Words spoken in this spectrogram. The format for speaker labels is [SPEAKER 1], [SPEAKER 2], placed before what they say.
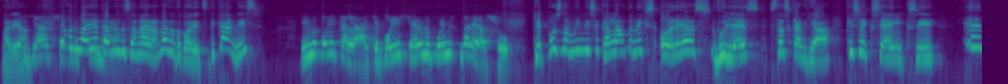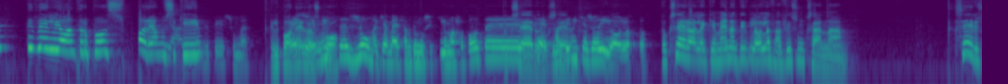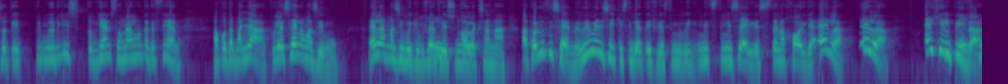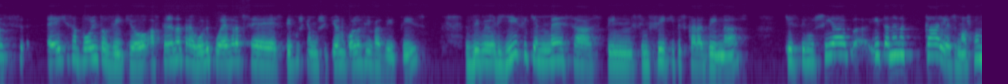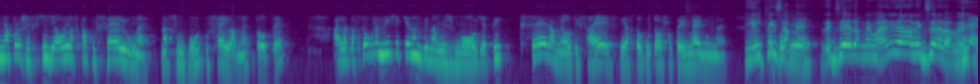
[SPEAKER 1] Μαρία.
[SPEAKER 2] Γεια σου,
[SPEAKER 1] Έχω τη Μαρία
[SPEAKER 2] Χριστίνα.
[SPEAKER 1] Καλούδη στον αέρα. Να το, το κορίτσι. Τι κάνεις;
[SPEAKER 2] Είμαι πολύ καλά και πολύ χαίρομαι που είμαι στην παρέα σου.
[SPEAKER 1] Και πώς να μην είσαι καλά όταν έχεις ωραίες δουλειές στα σκαριά και σε εξέλιξη. Ε, τι θέλει ο άνθρωπος, ωραία
[SPEAKER 2] Να
[SPEAKER 1] μουσική.
[SPEAKER 2] ζητήσουμε.
[SPEAKER 1] Λοιπόν, έλα να σου πω.
[SPEAKER 2] Εμείς ζούμε και μέσα από τη μουσική μας, οπότε
[SPEAKER 1] Το ξέρω, το
[SPEAKER 2] ξέρεις, μας
[SPEAKER 1] ξέρω.
[SPEAKER 2] δίνει και ζωή όλο αυτό.
[SPEAKER 1] Το ξέρω, αλλά και με έναν τίτλο όλα θα ανθίσουν ξανά. Ξέρεις ότι δημιουργείς, το πιάνει τον άλλον κατευθείαν από τα μαλλιά. Του λες, έλα μαζί μου. Έλα μαζί μου εκεί που θα
[SPEAKER 2] Ισχύει.
[SPEAKER 1] ανθίσουν όλα ξανά. Ακολούθησέ με. Μην μένει εκεί στην κατήφια, στη, μι- στη μιζέρια, στη στεναχώρια. Έλα, έλα. Έχει ελπίδα.
[SPEAKER 2] Έχεις, έχεις απόλυτο δίκιο. Αυτό είναι ένα τραγούδι που έγραψε στίχους και μουσική ο Νικόλας Λιβαδίτης. Δημιουργήθηκε μέσα στην συνθήκη της καραντίνας και στην ουσία ε, ήταν ένα κάλεσμα, ας πούμε, μια προσευχή για όλα αυτά που θέλουμε να συμβούν, που θέλαμε τότε. Αλλά ταυτόχρονα είχε και έναν δυναμισμό, γιατί ξέραμε ότι θα έρθει αυτό που τόσο περιμένουμε.
[SPEAKER 1] Ή ελπίζαμε.
[SPEAKER 2] Οπότε-
[SPEAKER 1] Δεν ξέραμε, Μαρία, δεν ξέραμε.
[SPEAKER 2] ναι.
